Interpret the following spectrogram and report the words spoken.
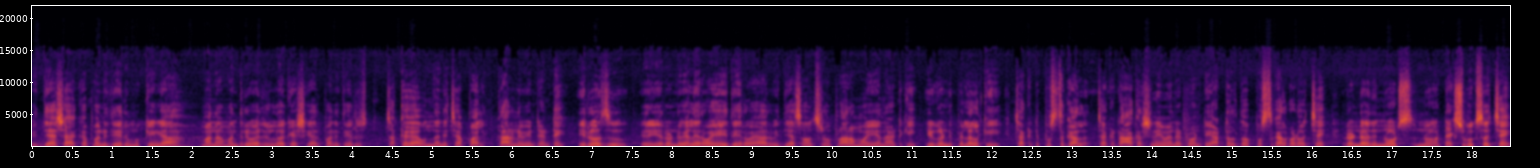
విద్యాశాఖ పనితీరు ముఖ్యంగా మన మంత్రివర్య లోకేష్ గారి పనితీరు చక్కగా ఉందని చెప్పాలి. కారణం ఏంటంటే ఈరోజు రెండు వేల ఇరవై ఐదు ఇరవై ఆరు విద్యా సంవత్సరం ప్రారంభమయ్యే నాటికి ఇవ్వండి పిల్లలకి చక్కటి పుస్తకాలు చక్కటి ఆకర్షణీయమైనటువంటి అట్టలతో పుస్తకాలు కూడా వచ్చాయి. రెండవది నోట్స్ టెక్స్ట్ బుక్స్ వచ్చాయి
